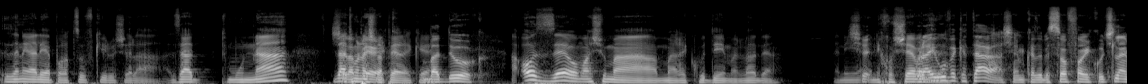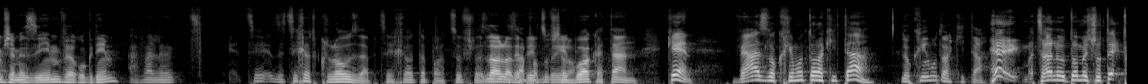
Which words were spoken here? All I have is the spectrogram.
זה נראה לי הפרצוף כאילו של ה... זה התמונה, זה התמונה של הפרק. כן. בדוק. או זה או משהו מה- מהריקודים, אני לא יודע. אני ש- אני חושב על אולי זה. הוא וקטרה, שהם כזה בסוף הריקוד שלהם, שהם מזיעים ורוקדים. אבל זה צריך להיות קלוז-אפ, צריך להיות הפרצוף שלו. לא, לא, זה הפרצוף שלו. בריבוע קטן. כן, ואז לוקחים אותו לכיתה. לוקחים אותו לכיתה. היי, מצאנו אותו משוטט.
